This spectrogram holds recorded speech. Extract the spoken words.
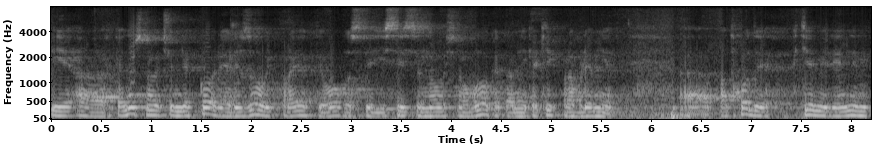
И, а, конечно, очень легко реализовывать проекты в области естественно-научного блока, там никаких проблем нет. А, подходы к тем или иным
